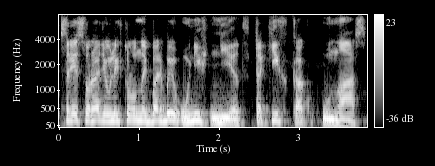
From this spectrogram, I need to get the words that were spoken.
Средства радиоэлектронной борьбы у них нет, таких, как у нас.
